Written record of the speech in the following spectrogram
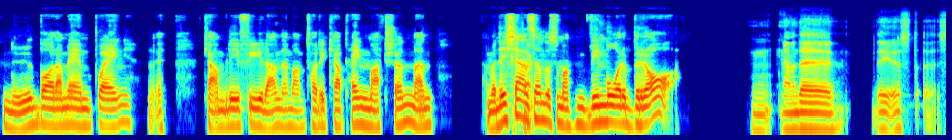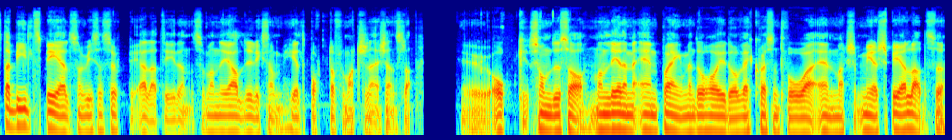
nu bara med en poäng. Kan bli fyra när man tar ikapp hängmatchen, men, men det känns ändå som att vi mår bra. Mm, nej, men det, det är just stabilt spel som visas upp hela tiden, så man är ju aldrig liksom helt borta från matcherna i känslan. Eh, och som du sa, man leder med en poäng, men då har ju då Växjö som tvåa en match mer spelad. Så.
